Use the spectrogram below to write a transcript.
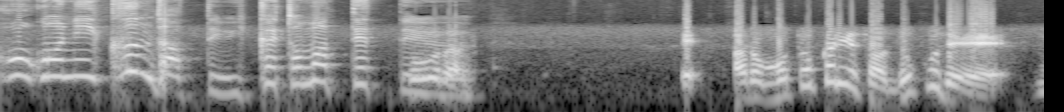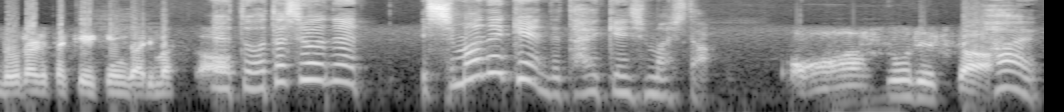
方向に行くんだっていう一回止まってっていそうなんうですえ、あの、元カリアさんはどこで乗られた経験がありますかえっと私はね島根県で体験しました。ああ、そうですか。はい。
